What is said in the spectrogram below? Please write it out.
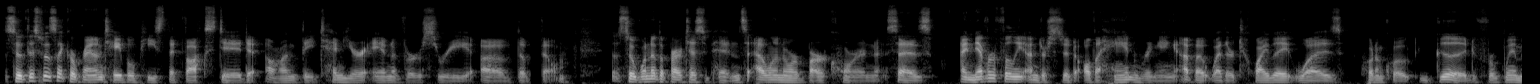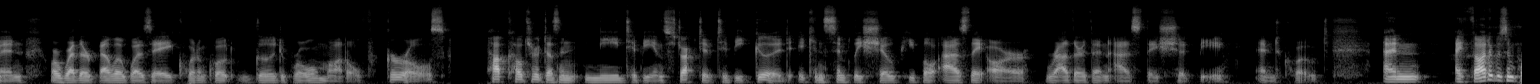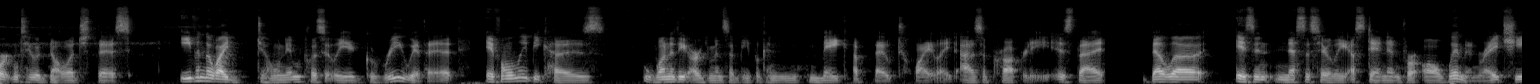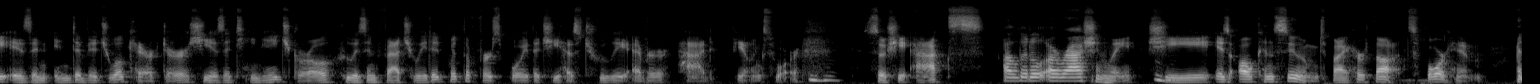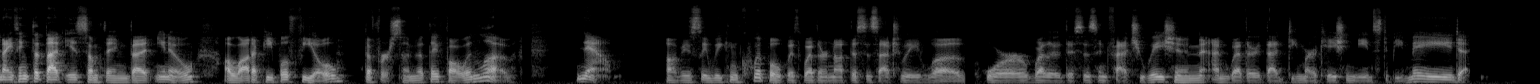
So this was like a roundtable piece that Vox did on the 10 year anniversary of the film. So one of the participants, Eleanor Barkhorn, says, I never fully understood all the hand wringing about whether Twilight was quote unquote good for women or whether Bella was a quote unquote good role model for girls. Pop culture doesn't need to be instructive to be good. It can simply show people as they are rather than as they should be. End quote. And I thought it was important to acknowledge this, even though I don't implicitly agree with it, if only because one of the arguments that people can make about Twilight as a property is that Bella isn't necessarily a stand in for all women, right? She is an individual character. She is a teenage girl who is infatuated with the first boy that she has truly ever had feelings for. So she acts a little irrationally. Mm-hmm. She is all consumed by her thoughts for him. And I think that that is something that, you know, a lot of people feel the first time that they fall in love. Now, obviously, we can quibble with whether or not this is actually love or whether this is infatuation and whether that demarcation needs to be made.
